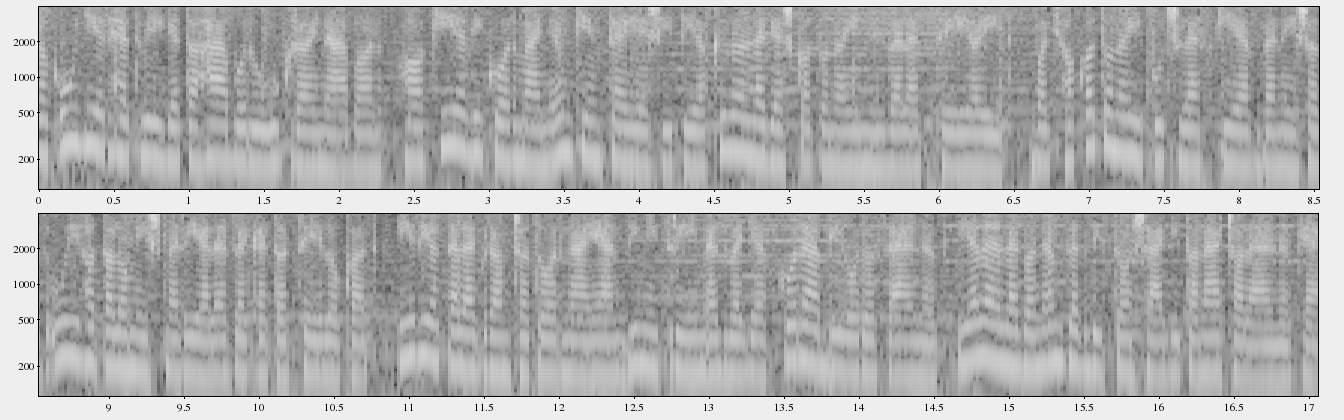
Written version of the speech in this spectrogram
Csak úgy érhet véget a háború Ukrajnában, ha a kievi kormány önként teljesíti a különleges katonai művelet céljait, vagy ha katonai pucs lesz Kievben és az új hatalom ismeri el ezeket a célokat, írja Telegram csatornáján Dimitri Medvegyev korábbi orosz elnök, jelenleg a Nemzetbiztonsági Tanács alelnöke.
